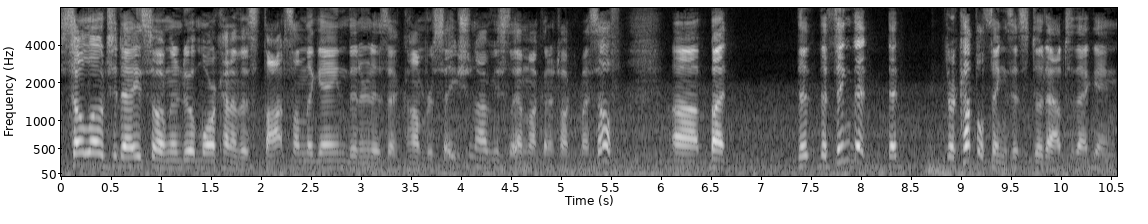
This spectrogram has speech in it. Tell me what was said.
solo today, so I'm going to do it more kind of as thoughts on the game than it is a conversation. Obviously, I'm not going to talk to myself. Uh, but the the thing that that there are a couple things that stood out to that game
